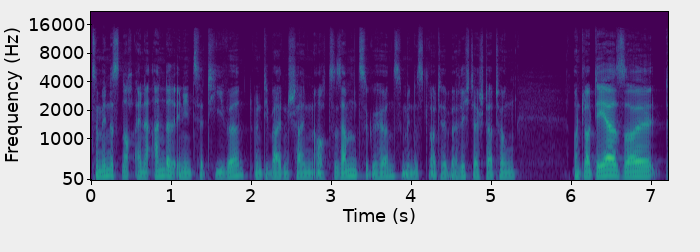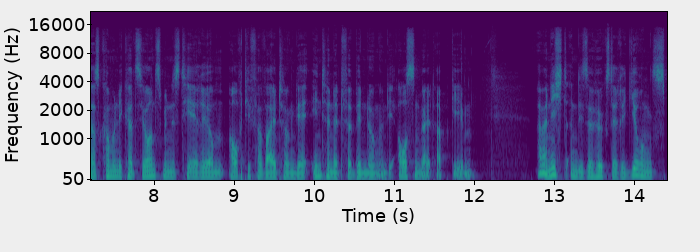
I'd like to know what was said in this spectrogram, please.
zumindest noch eine andere Initiative und die beiden scheinen auch zusammenzugehören, zumindest laut der Berichterstattung. Und laut der soll das Kommunikationsministerium auch die Verwaltung der Internetverbindung an die Außenwelt abgeben. Aber nicht an diese höchste Regierungs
